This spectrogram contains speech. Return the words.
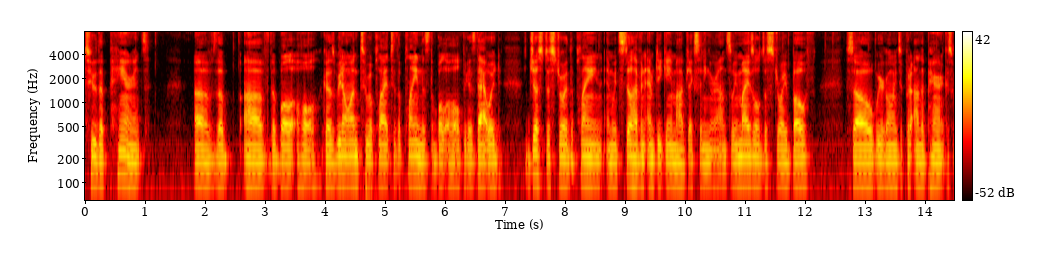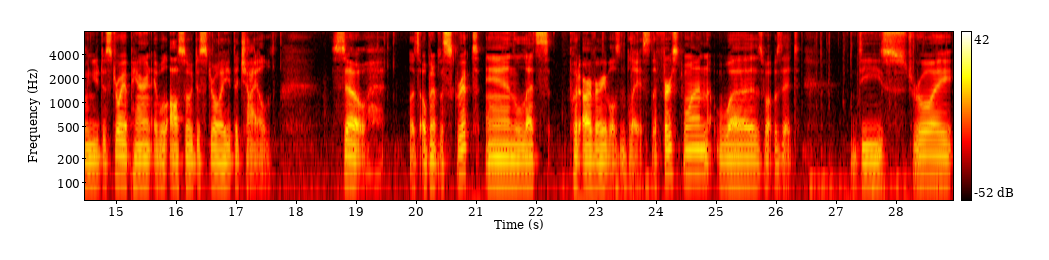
to the parent of the of the bullet hole because we don't want to apply it to the plane that's the bullet hole because that would just destroy the plane and we'd still have an empty game object sitting around. So we might as well destroy both. So we're going to put it on the parent because when you destroy a parent it will also destroy the child. So let's open up the script and let's put our variables in place. The first one was, what was it? destroy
